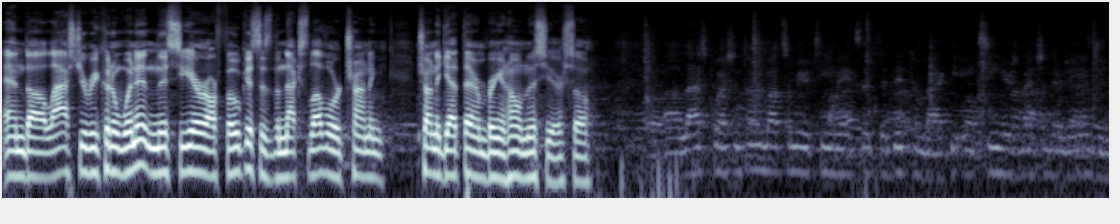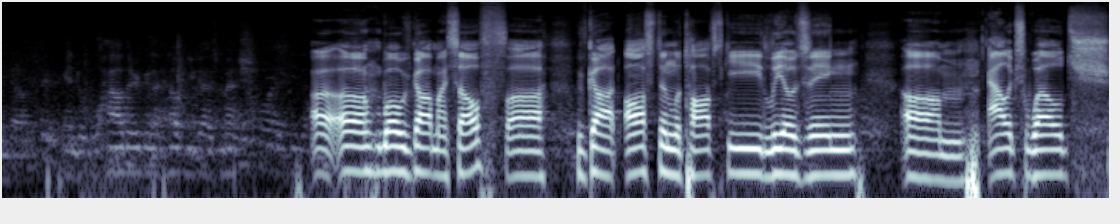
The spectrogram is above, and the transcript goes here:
And uh, last year we couldn't win it, and this year our focus is the next level. We're trying to trying to get there and bring it home this year. So. Uh, last question. Tell me about some of your teammates that, that did come back. The eight seniors mentioned their names and, and how they're going to help you guys mesh. Uh, uh, well, we've got myself. Uh, we've got Austin Latovsky, Leo Zing, um, Alex Welch,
